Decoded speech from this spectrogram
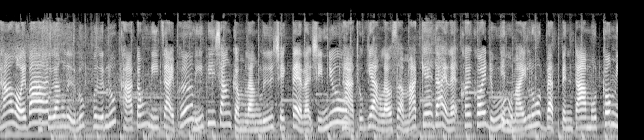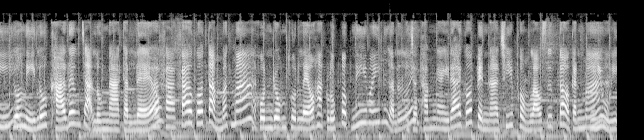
6,500 บาทเฟืองหรือลูกปืนลูกค้าต้องมีจ่ายเพิ่มนี้พี่ช่างกำลังลือเช็คแต่ละชิ้นอยู่หาทุกอย่างเราสามารถแก้ได้และค่อยๆดูเห็นไหมรูดแบบเป็นตามุดก็มีช่วงนี้ลูกค้าเริ่มจะลงนากันแล้วราคาข้าวก็ต่ำมากๆ คนลงทุนแล้วหักลบปบหนี้ไม่เหลือเลย จะทำไงได้ก็เป็นอาชีพของเราสืบต่อกันมามีอยู่วิ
